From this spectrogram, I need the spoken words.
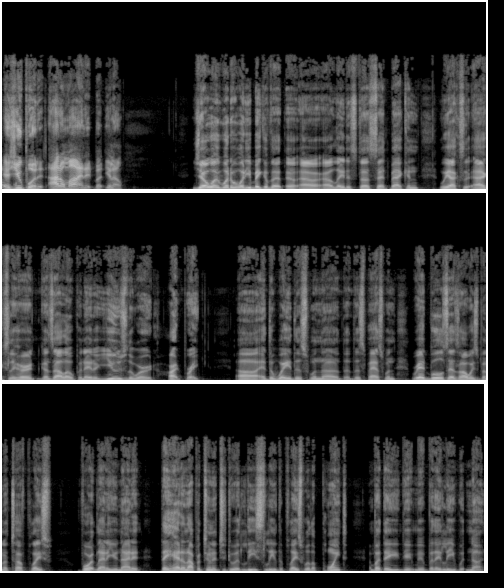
as you put it. I don't mind it, but you know. Joe, what what, do- what do you make of the, uh, our, our latest uh, setback? And we actually actually heard Gonzalo Pineda use the word heartbreak uh, at the way this one uh, this past one. Red Bulls has always been a tough place for Atlanta United. They had an opportunity to at least leave the place with a point, but they, but they leave with none.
